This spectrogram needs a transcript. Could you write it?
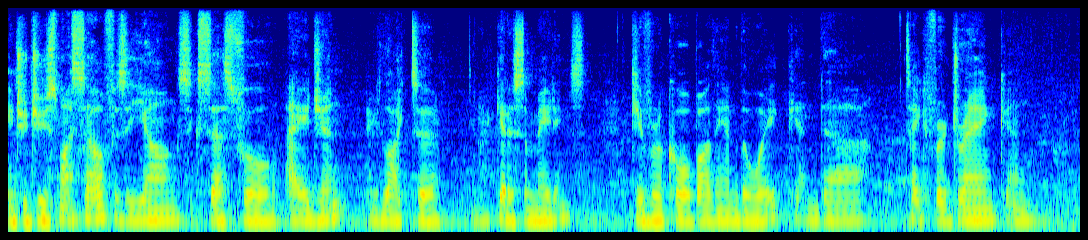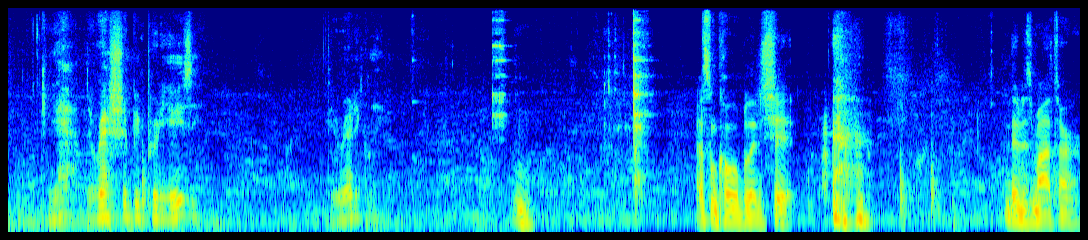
introduce myself as a young, successful agent who'd like to, you know, get her some meetings, give her a call by the end of the week, and uh, take her for a drink, and yeah, the rest should be pretty easy, theoretically. That's some cold-blooded shit. then it's my turn.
